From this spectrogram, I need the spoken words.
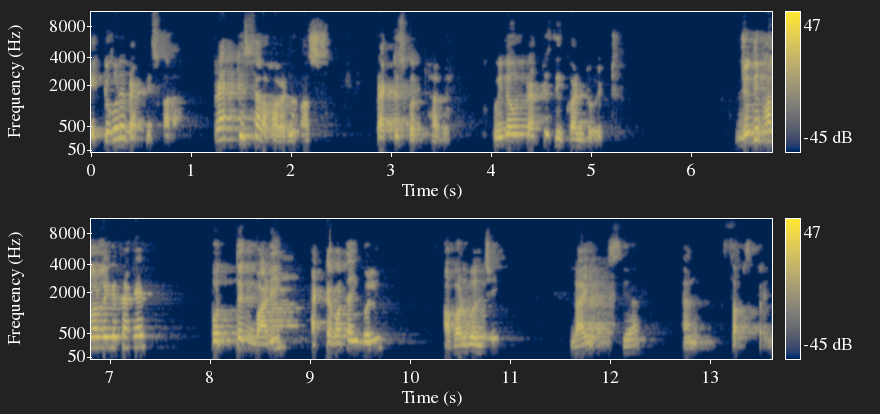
একটু করে প্র্যাকটিস করা। প্র্যাকটিস ছাড়া হবে না, বাস। প্র্যাকটিস করতে হবে। Without practice you can do it যদি ভালো লেগে থাকে, প্রত্যেক বাড়ি একটা কথাই বলি, আবার বলছি লাইক শেয়ার অ্যান্ড সাবস্ক্রাইব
